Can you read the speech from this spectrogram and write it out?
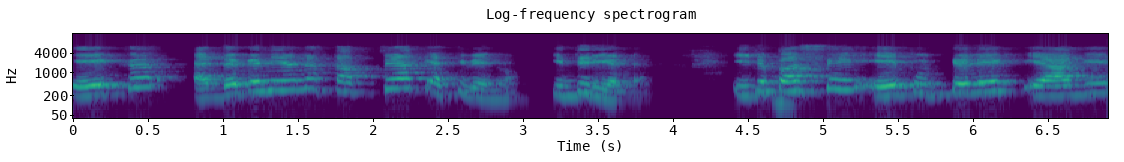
ඒක ඇදගෙන යන තත්වයක් ඇති වෙනවා ඉදිරියට. ඊට පස්සේ ඒ පුද්ගලයෙක් එයාගේ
